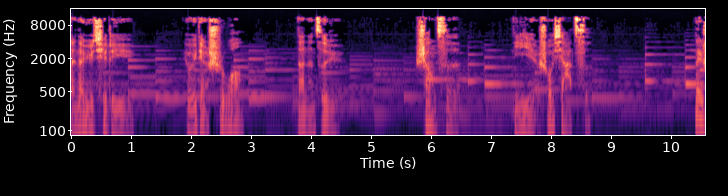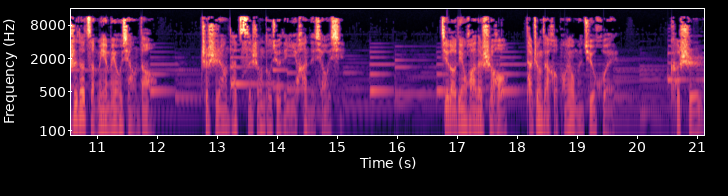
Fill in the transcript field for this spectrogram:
奶奶语气里有一点失望，喃喃自语：“上次你也说下次。”那时他怎么也没有想到，这是让他此生都觉得遗憾的消息。接到电话的时候，他正在和朋友们聚会，可是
